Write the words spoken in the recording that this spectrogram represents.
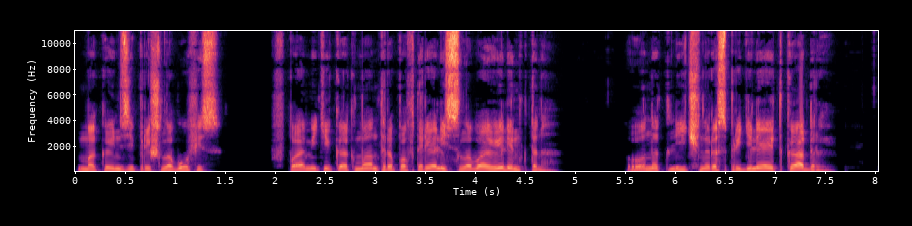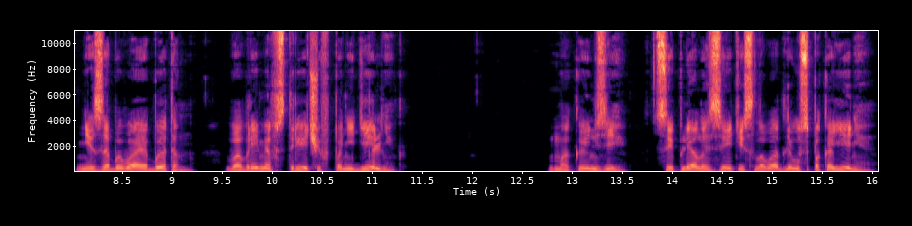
Маккензи пришла в офис, в памяти как мантра повторялись слова Эллингтона. Он отлично распределяет кадры, не забывая об этом во время встречи в понедельник. Маккензи цеплялась за эти слова для успокоения,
